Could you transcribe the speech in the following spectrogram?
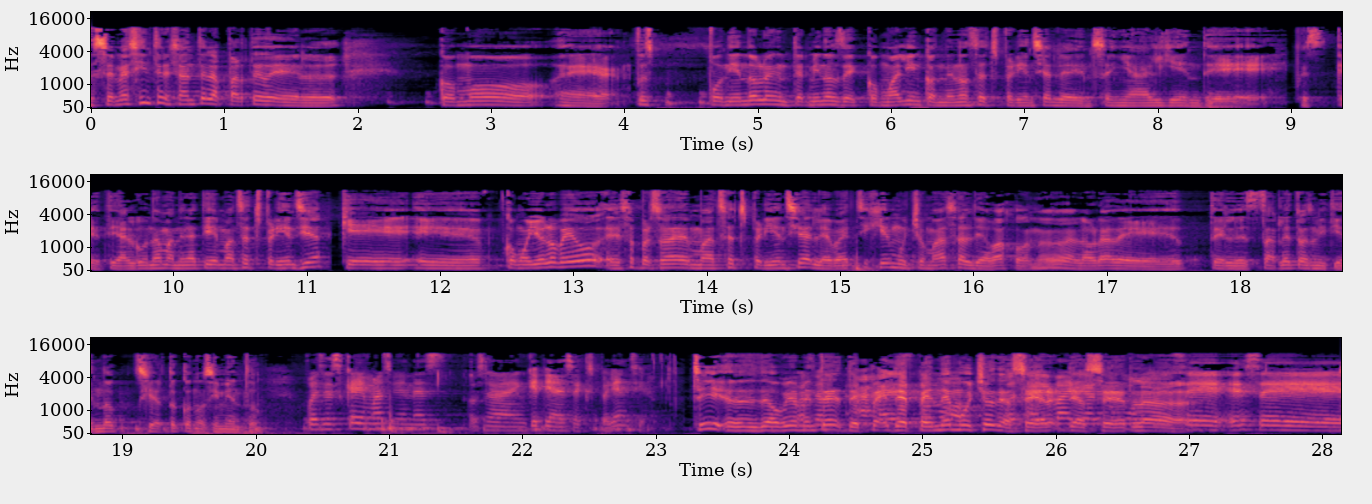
se me hace interesante la parte del cómo, eh, pues poniéndolo en términos de cómo alguien con menos experiencia le enseña a alguien de, pues que de alguna manera tiene más experiencia, que eh, como yo lo veo, esa persona de más experiencia le va a exigir mucho más al de abajo, ¿no? A la hora de, de estarle transmitiendo cierto conocimiento. Pues es que ahí más bien es, o sea, en qué tienes experiencia. Sí, eh, obviamente O sea, dep- ajá, es depende como- mucho de sea, hacer, de hacer la, Ese, ese,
